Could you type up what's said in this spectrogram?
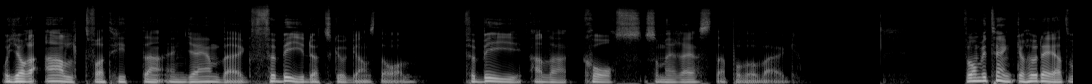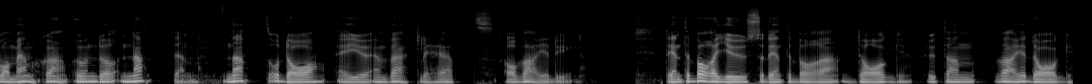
och göra allt för att hitta en genväg förbi dödsskuggans dal, förbi alla kors som är resta på vår väg. För om vi tänker hur det är att vara människa under natten. Natt och dag är ju en verklighet av varje dygn. Det är inte bara ljus och det är inte bara dag, utan varje dag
